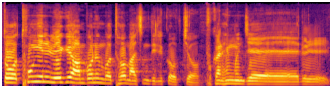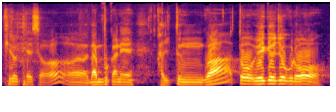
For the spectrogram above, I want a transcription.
또 통일 외교 안보는 뭐 더 말씀드릴 거 없죠. 북한 핵 문제를 비롯해서 어, 남북 간의 갈등과 또 외교적으로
